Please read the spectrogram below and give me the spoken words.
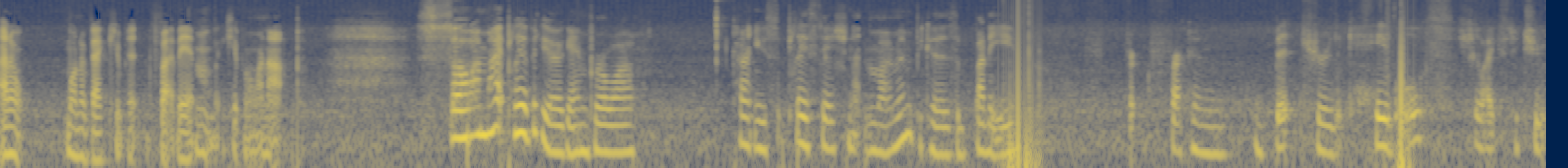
I don't want to vacuum at 5 a.m. wake everyone up. So I might play a video game for a while. Can't use the PlayStation at the moment because the bunny fr- frickin' bit through the cables. She likes to chew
